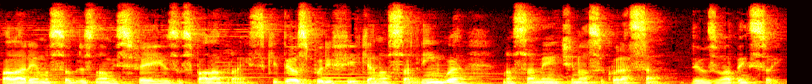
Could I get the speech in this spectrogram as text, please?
falaremos sobre os nomes feios, os palavrões. Que Deus purifique a nossa língua, nossa mente e nosso coração. Deus o abençoe.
